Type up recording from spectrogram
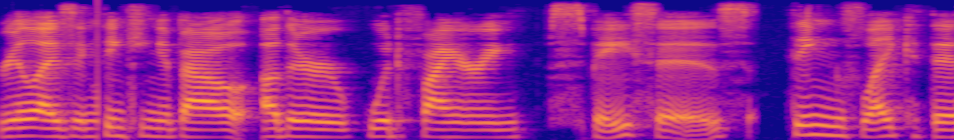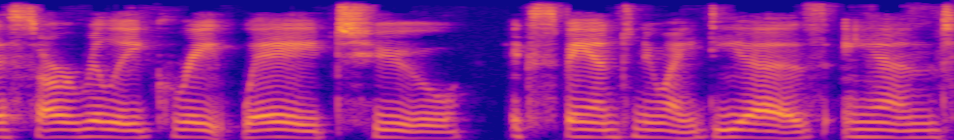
realizing thinking about other wood firing spaces, things like this are a really great way to expand new ideas and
